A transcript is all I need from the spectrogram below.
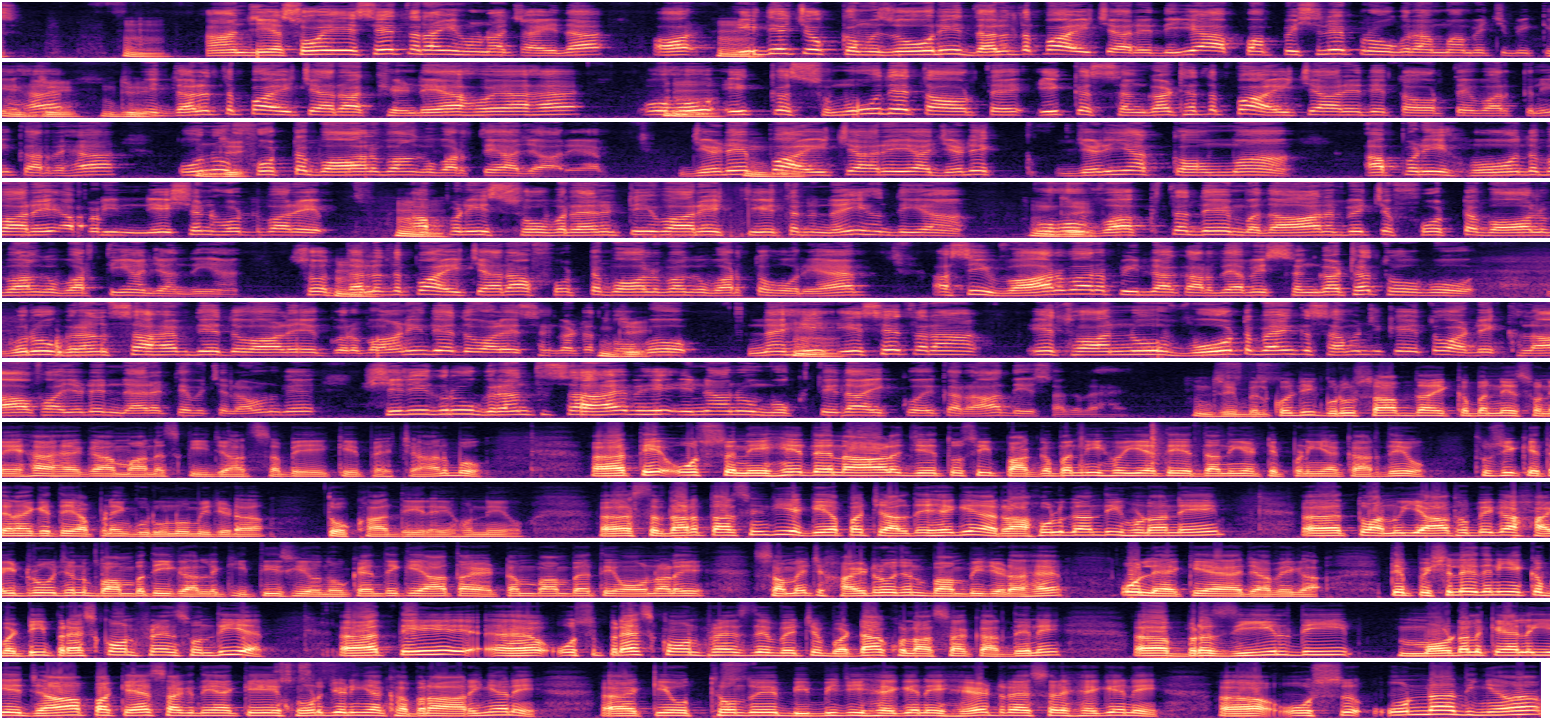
ਹੂੰ ਹਾਂਜੀ ਸੋ ਇਸੇ ਤਰ੍ਹਾਂ ਹੀ ਹੋਣਾ ਚਾਹੀਦਾ ਔਰ ਇਹਦੇ ਚੋਂ ਕਮਜ਼ੋਰੀ ਦਲਿਤ ਭਾਈਚਾਰੇ ਦੀ ਆ ਆਪਾਂ ਪਿਛਲੇ ਪ੍ਰੋਗਰਾਮਾਂ ਵਿੱਚ ਵੀ ਕਿਹਾ। ਵੀ ਦਲਿਤ ਭਾਈਚਾਰਾ ਖਿੰਡਿਆ ਹੋਇਆ ਹੈ ਉਹ ਇੱਕ ਸਮੂਹ ਦੇ ਤੌਰ ਤੇ ਇੱਕ ਸੰਗਠਿਤ ਭਾਈਚਾਰੇ ਦੇ ਤੌਰ ਤੇ ਵਰਕ ਨਹੀਂ ਕਰ ਰਿਹਾ। ਉਹਨੂੰ। ਫੁੱਟਬਾਲ ਵਾਂਗ ਵਰਤਿਆ ਜਾ ਰਿਹਾ। ਜਿਹੜੇ ਭਾਈਚਾਰੇ ਆ ਜਿਹੜੇ ਜਿਹੜੀਆਂ ਕੌਮਾਂ ਆਪਣੀ ਹੋਂਦ ਬਾਰੇ ਆਪਣੀ ਨੇਸ਼ਨਹੁੱਡ ਬਾਰੇ ਆਪਣੀ ਸੋਵਰੈਨਿਟੀ ਬਾਰੇ ਚੇਤਨ ਨਹੀਂ ਹੁੰਦੀਆਂ ਉਹ ਵਕਤ ਦੇ ਮੈਦਾਨ ਵਿੱਚ ਫੁੱਟਬਾਲ ਵਾਂਗ ਵਰਤੀਆਂ ਜਾਂਦੀਆਂ। ਸੋ ਦਲਿਤ ਭਾਈਚਾਰਾ ਫੁੱਟਬਾਲ ਵਾਂਗ ਵਰਤ ਹੋ ਰਿਹਾ ਹੈ। ਅਸੀਂ ਵਾਰ-ਵਾਰ ਅਪੀਲਾਂ ਕਰਦੇ ਆ ਵੀ ਸੰਗਠਿਤ ਹੋਵੋ। ਗੁਰੂ ਗ੍ਰੰਥ ਸਾਹਿਬ ਦੇ ਦੁਆਲੇ ਗੁਰਬਾਣੀ ਦੇ ਦੁਆਲੇ ਸੰਗਠਿਤ। ਹੋਵੋ। ਨਹੀਂ ਇਸੇ ਤਰ੍ਹਾਂ ਇਹ ਤੁਹਾਨੂੰ ਵੋਟ ਬੈਂਕ ਸਮਝ ਕੇ ਤੁਹਾਡੇ ਖਿਲਾਫ ਆ ਜਿਹੜੇ ਨੈਰੇਟਿਵ ਚਲਾਉਣਗੇ ਸ੍ਰੀ ਗੁਰੂ ਗ੍ਰੰਥ ਸਾਹਿਬ ਹੀ ਇਹਨਾਂ ਨੂੰ ਮੁਕਤੀ ਦਾ ਇੱਕੋ ਇੱਕ ਰਾਹ ਦੇ ਸਕਦਾ ਹੈ। ਜੀ ਬਿਲਕੁਲ ਜੀ। ਗੁਰੂ ਸਾਹਿਬ ਦਾ ਇੱਕ ਬੰਨੇ ਸੁਨੇਹਾ ਹੈਗਾ ਮਾਨਸ ਕੀ ਜਾਤ ਸਭੇ ਕੇ ਪਹਿਚਾਨਬੋ। ਅ, ਤੇ ਉਸ ਸੁਨੇਹੇ ਦੇ ਨਾਲ ਜੇ ਤੁਸੀਂ ਪੱਗ ਬੰਨੀ ਹੋਈ ਹੈ ਤੇ ਇਦਾਂ ਦੀਆਂ ਟਿੱਪਣੀਆਂ ਕਰਦੇ ਹੋ ਤੁਸੀਂ ਕਿਤੇ ਨਾ ਕਿਤੇ ਆਪਣੇ ਗੁਰੂ ਨੂੰ ਵੀ ਜਿਹੜਾ ਧੋਖਾ ਦੇ ਰਹੇ ਹੁੰਨੇ ਹੋ। ਸਰਦਾਰ ਅਵਤਾਰ ਸਿੰਘ ਜੀ ਅੱਗੇ ਆਪਾਂ ਚੱਲਦੇ ਹੈਗੇ ਆ ਰਾਹੁਲ ਗਾਂਧੀ ਹੁਣਾਂ ਨੇ ਤੁਹਾਨੂੰ ਯਾਦ ਹੋਵੇਗਾ ਹਾਈਡਰੋਜਨ ਬੰਬ ਦੀ ਗੱਲ ਕੀਤੀ ਸੀ ਉਦੋਂ। ਕਹਿੰਦੇ ਕਿ ਆਹ ਤਾਂ ਐਟਮ ਬੰਬ ਹੈ ਤੇ ਆਉਣ ਵਾਲੇ ਸਮੇਂ 'ਚ ਹਾਈਡਰੋਜਨ ਬੰਬ ਵੀ ਜਿਹੜਾ ਹੈ ਉਹ ਲੈ ਕੇ ਆਇਆ ਜਾਵੇਗਾ। ਤੇ ਪਿਛਲੇ ਦਿਨੀ ਇੱਕ ਵੱਡੀ ਪ੍ਰੈਸ ਕਾਨਫਰੰਸ ਹੁੰਦੀ ਹੈ ਅ, ਤੇ ਉਸ ਪ੍ਰੈਸ ਕਾਨਫਰੰਸ ਦੇ ਵਿੱਚ ਵੱਡਾ ਖੁਲਾਸਾ ਕਰਦੇ ਨੇ। ਬ੍ਰਾਜ਼ੀਲ ਦੀ ਮਾਡਲ ਕਹਿ ਲਈਏ ਜਾਂ ਆਪਾਂ ਕਹਿ ਸਕਦੇ ਹਾਂ ਕਿ ਹੁਣ ਜਿਹੜੀਆਂ ਖਬਰਾਂ ਆ ਰਹੀਆਂ ਨੇ ਕਿ ਉੱਥੋਂ ਦੇ ਬੀਬੀ ਜੀ ਹੈਗੇ ਨੇ ਹੇਅਰ ਡਰੈਸਰ ਹੈਗੇ ਨੇ ਉਸ ਉਹਨਾਂ ਦੀਆਂ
